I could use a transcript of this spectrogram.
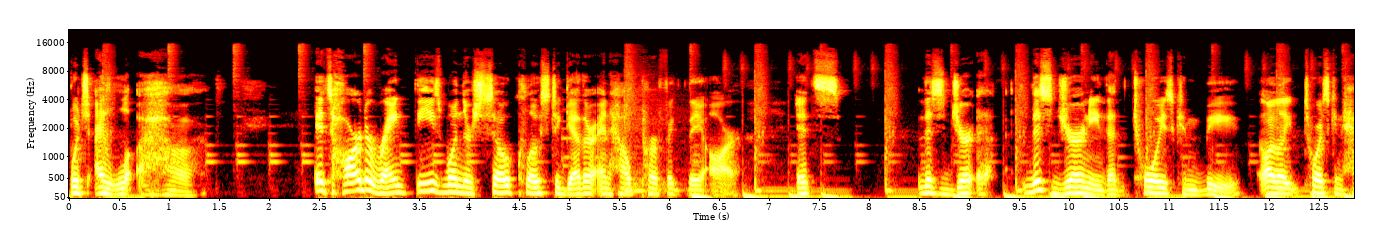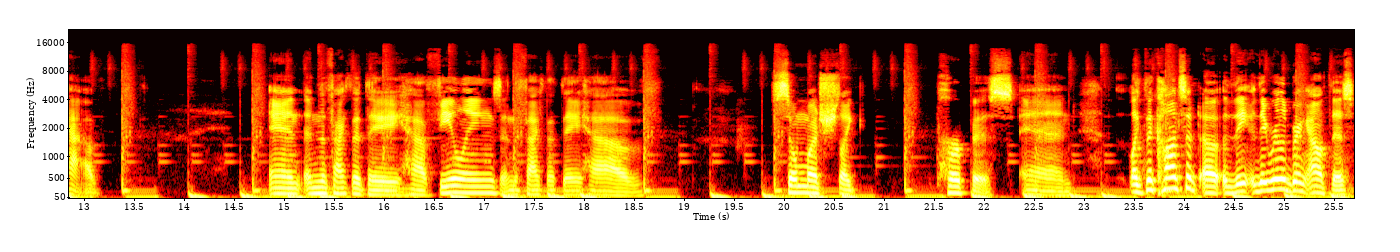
Which I love. It's hard to rank these when they're so close together and how perfect they are. It's this journey this journey that toys can be or like toys can have and and the fact that they have feelings and the fact that they have so much like purpose and like the concept of they, they really bring out this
